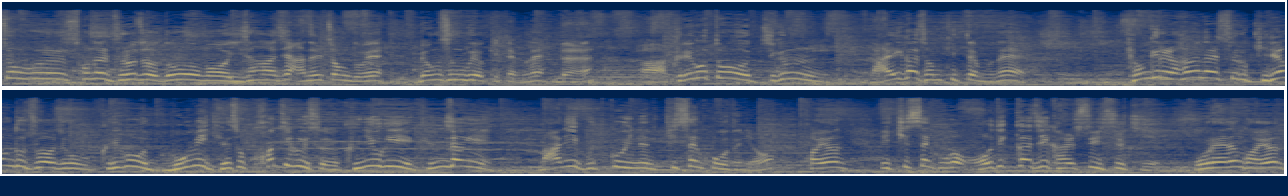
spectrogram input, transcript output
쪽을 손을 들어줘도 뭐 이상하지 않을 정도의 명승부였기 때문에 네. 아 그리고 또 지금 나이가 젊기 때문에 경기를 하면 할수록 기량도 좋아지고 그리고 몸이 계속 커지고 있어요. 근육이 굉장히 많이 붙고 있는 키센코거든요. 과연 이 키센코가 어디까지 갈 수 있을지 올해는 과연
